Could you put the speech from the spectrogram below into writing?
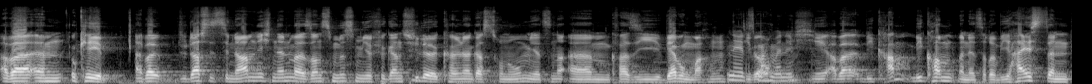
Aber ähm, okay, aber du darfst jetzt den Namen nicht nennen, weil sonst müssen wir für ganz viele Kölner Gastronomen jetzt ähm, quasi Werbung machen. Nee, das machen auch- wir nicht. Nee, aber wie, kam, wie kommt man jetzt oder wie heißt denn,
